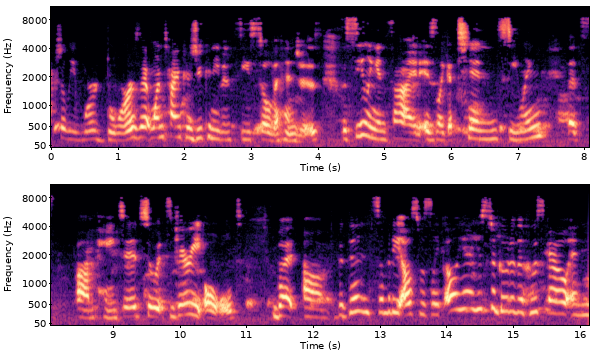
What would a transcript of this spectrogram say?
actually were doors at one time because you can even see still the hinges. The ceiling inside is like a tin ceiling that's um, painted, so it's very old. But um, but then somebody else was like, oh yeah, I used to go to the Hooskow and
